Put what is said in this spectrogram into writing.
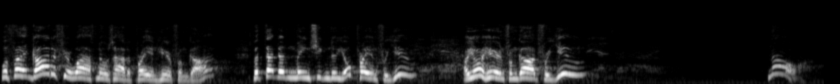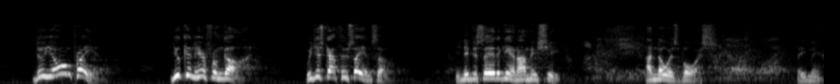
Well, thank God if your wife knows how to pray and hear from God. But that doesn't mean she can do your praying for you or your hearing from God for you. No. Do your own praying. You can hear from God. We just got through saying so. You need to say it again. I'm his sheep. I know his voice. Amen.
